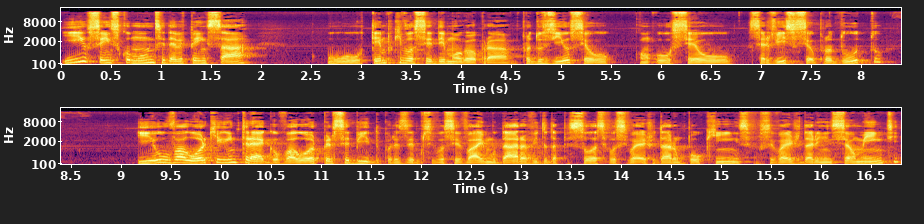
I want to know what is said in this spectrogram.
e o senso comum você deve pensar o tempo que você demorou para produzir o seu, o seu serviço, seu produto e o valor que ele entrega, o valor percebido. Por exemplo, se você vai mudar a vida da pessoa, se você vai ajudar um pouquinho, se você vai ajudar inicialmente,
